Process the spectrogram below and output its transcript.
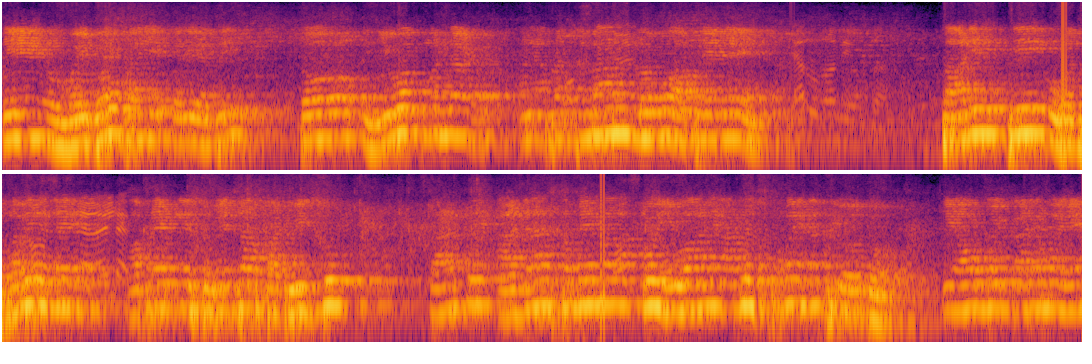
એ વૈભવભાઈએ કરી હતી. તો યુવક મંડળ અને આપણા તમામ લોકો આપણે એને તાળીથી વધાવી આપણે એમને શુભેચ્છા પાઠવીશું. કારણ કે આજના સમયમાં કોઈ યુવાને આટલો સમય નથી હોતો કે આવું કોઈ કાર્યમાં એ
